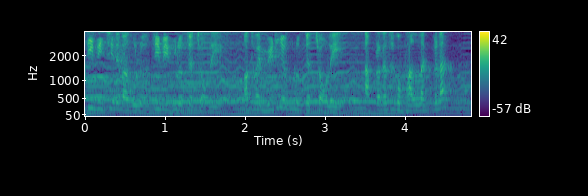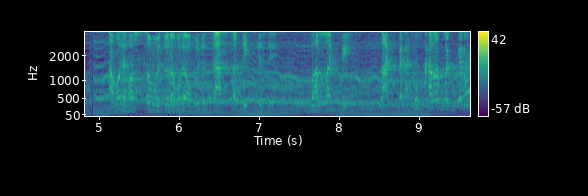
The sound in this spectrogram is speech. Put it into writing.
টিভি সিনেমাগুলো টিভি গুলোতে চলে, অথবা মিডিয়া গুলোতে চলে, আপনার কাছে খুব ভালো লাগবে না? আমার হস্তমৈতন আমার অবৈধ কাজটা দেখতেছে। ভালো লাগবে? লাগবে না, খুব খারাপ লাগবে না।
